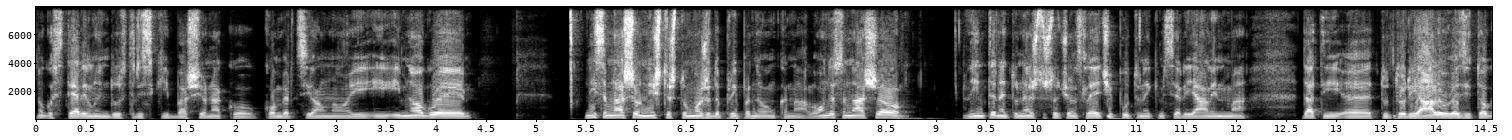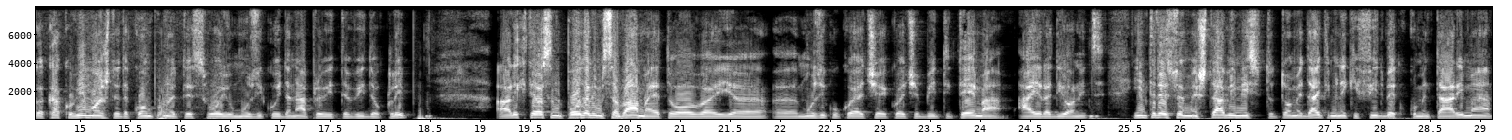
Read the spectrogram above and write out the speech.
mnogo sterilno industrijski, baš je onako komercijalno i, i, i mnogo je nisam našao ništa što može da pripadne ovom kanalu. Onda sam našao na internetu nešto što ću vam sledeći put u nekim serijalima dati e, tutoriale u vezi toga kako vi možete da komponujete svoju muziku i da napravite videoklip. Ali hteo sam da podelim sa vama eto ovaj e, e, muziku koja će koja će biti tema AI radionice. Interesuje me šta vi mislite o tome, dajte mi neki feedback u komentarima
